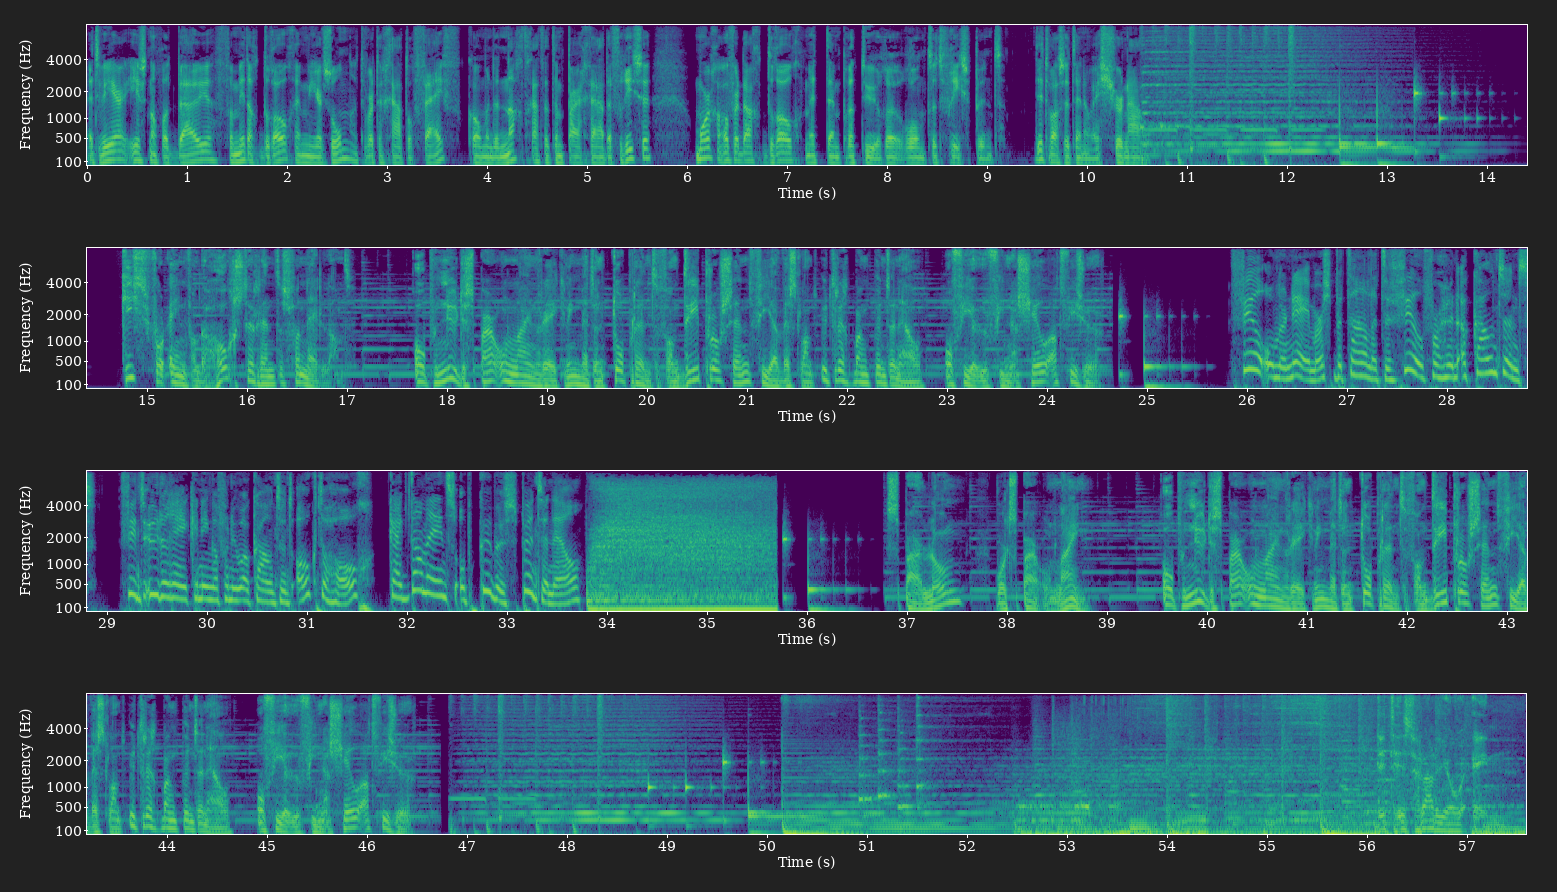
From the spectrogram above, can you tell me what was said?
Het weer, eerst nog wat buien, vanmiddag droog en meer zon. Het wordt een graad of 5. Komende nacht gaat het een paar graden vriezen. Morgen overdag droog met temperaturen rond het vriespunt. Dit was het NOS Journaal. Kies voor een van de hoogste rentes van Nederland. Open nu de Spaar Online rekening met een toprente van 3% via westlandutrechtbank.nl of via uw financieel adviseur. Veel ondernemers betalen te veel voor hun accountant. Vindt u de rekeningen van uw accountant ook te hoog? Kijk dan eens op kubus.nl. Spaarloon wordt spaar online. Open nu de spaar online rekening met een toprente van 3% via westlandutrechtbank.nl of via uw financieel adviseur. Dit is Radio 1.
